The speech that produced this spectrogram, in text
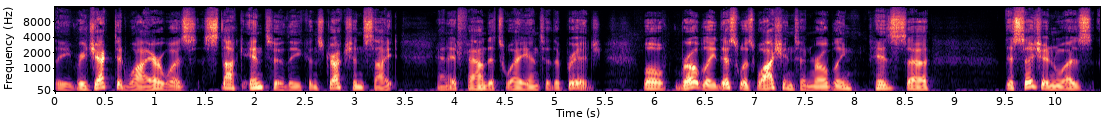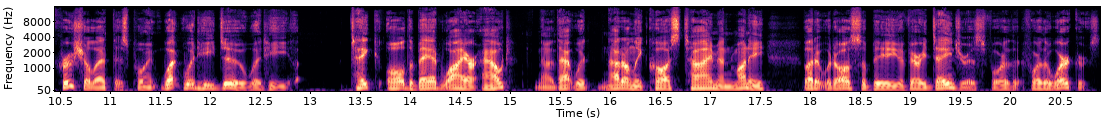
the rejected wire was snuck into the construction site and it found its way into the bridge. Well, Roebling, this was Washington Roebling, his uh, decision was crucial at this point. What would he do? Would he take all the bad wire out? Now, that would not only cost time and money, but it would also be very dangerous for the, for the workers.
